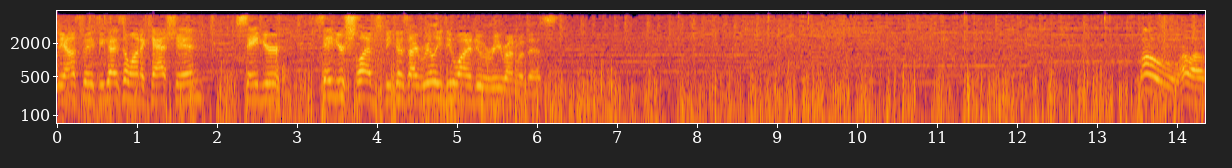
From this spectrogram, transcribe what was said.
I'll be honest with you, if you guys don't want to cash in, save your save your schlebs because I really do want to do a rerun with this. Whoa, hello.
